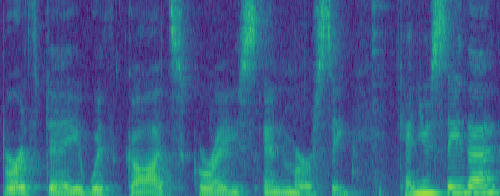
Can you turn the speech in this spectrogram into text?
birthday with God's grace and mercy. Can you see that?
